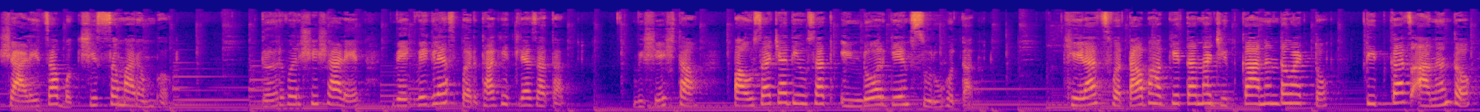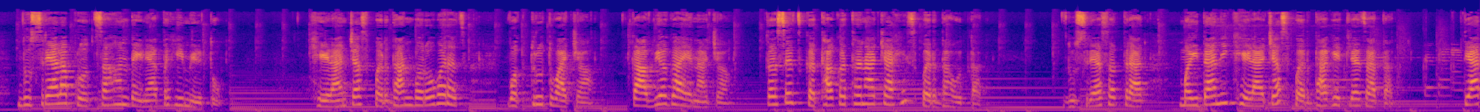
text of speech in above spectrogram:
शाळेचा बक्षीस समारंभ. दरवर्षी शाळेत वेगवेगळ्या स्पर्धा घेतल्या जातात. विशेषतः पावसाच्या दिवसात इंडोअर गेम्स सुरू होतात. खेळात स्वतः भाग घेताना जितका आनंद वाटतो तितकाच आनंद दुसऱ्याला प्रोत्साहन देण्यातही मिळतो. खेळांच्या स्पर्धांबरोबरच वक्तृत्वाच्या काव्यगायनाच्या तसेच कथाकथनाच्याही स्पर्धा होतात. दुसऱ्या सत्रात मैदानी खेळाच्या स्पर्धा घेतल्या जातात. त्यात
